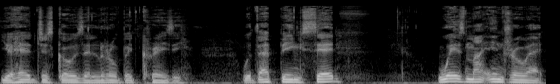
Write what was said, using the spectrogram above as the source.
your head just goes a little bit crazy. With that being said, where's my intro at?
